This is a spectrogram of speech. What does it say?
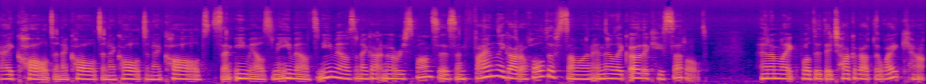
I called and I called and I called and I called, sent emails and emails and emails, and I got no responses. And finally got a hold of someone, and they're like, "Oh, the case settled." And I'm like, "Well, did they talk about the white count?"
